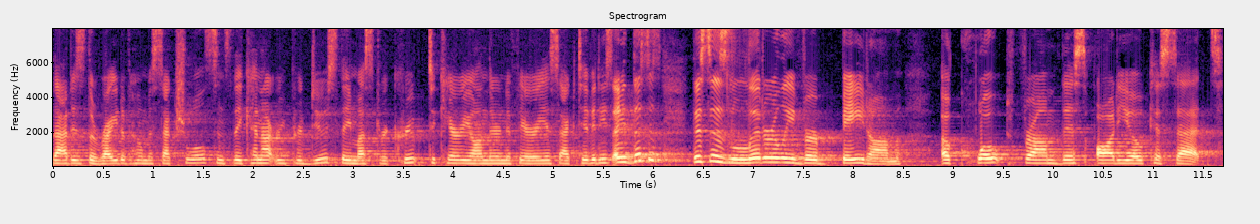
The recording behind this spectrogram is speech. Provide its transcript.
That is the right of homosexuals. Since they cannot reproduce, they must recruit to carry on their nefarious activities. I mean, this is, this is literally verbatim a quote from this audio cassette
